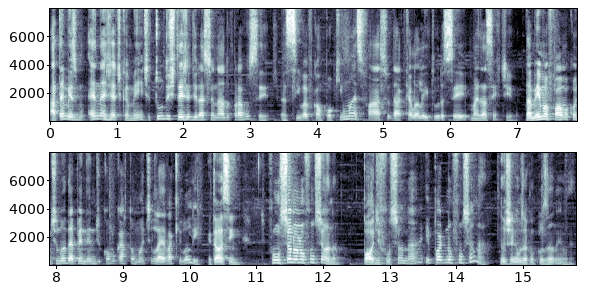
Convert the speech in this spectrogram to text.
até mesmo energeticamente, tudo esteja direcionado para você. Assim vai ficar um pouquinho mais fácil daquela leitura ser mais assertiva. Da mesma forma, continua dependendo de como o cartomante leva aquilo ali. Então, assim, Funciona ou não funciona? Pode funcionar e pode não funcionar. Não chegamos a conclusão nenhuma.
